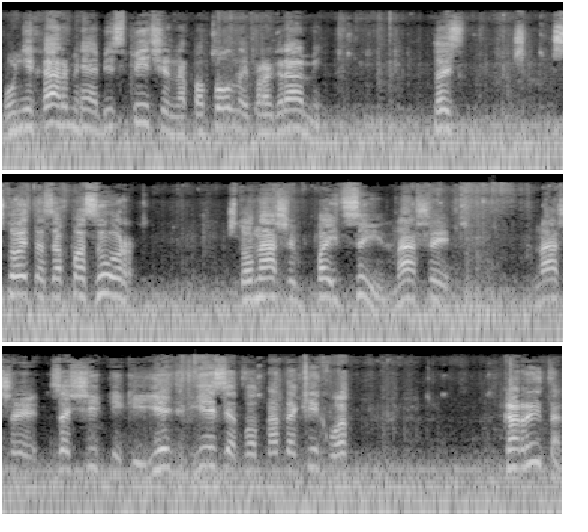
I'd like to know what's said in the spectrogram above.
У них армия обеспечена по полной программе. То есть, что это за позор, что наши бойцы, наши, наши защитники едят, ездят вот на таких вот корытах.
